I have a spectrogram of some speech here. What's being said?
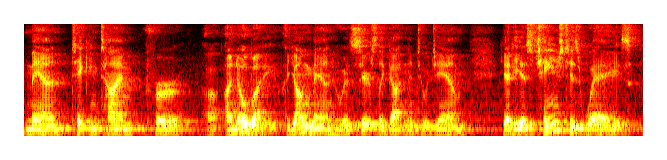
man taking time for uh, a nobody, a young man who has seriously gotten into a jam, yet he has changed his ways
